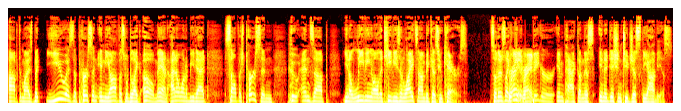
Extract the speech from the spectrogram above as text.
optimized, but you as the person in the office will be like, "Oh man, I don't want to be that selfish person who ends up, you know, leaving all the TVs and lights on because who cares?" So there's like right, right. bigger impact on this in addition to just the obvious.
